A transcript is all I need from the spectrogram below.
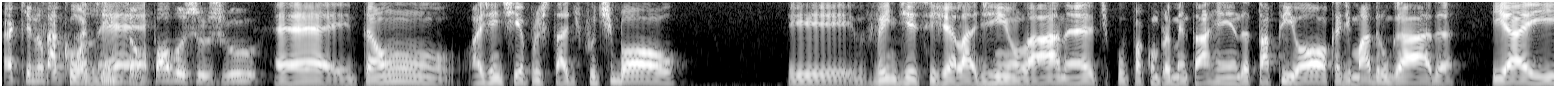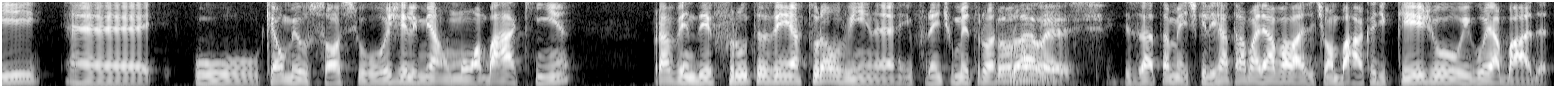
aqui, no, sacolé. aqui em São Paulo, Juju. É, então a gente ia para o estádio de futebol e vendia esse geladinho lá, né? Tipo, para complementar a renda, tapioca de madrugada. E aí, é, o que é o meu sócio hoje, ele me arrumou uma barraquinha para vender frutas em Arthur Alvim, né? Em frente ao metrô Arthur Alvim. Leste. Exatamente, que ele já trabalhava lá. Ele tinha uma barraca de queijo e goiabada.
